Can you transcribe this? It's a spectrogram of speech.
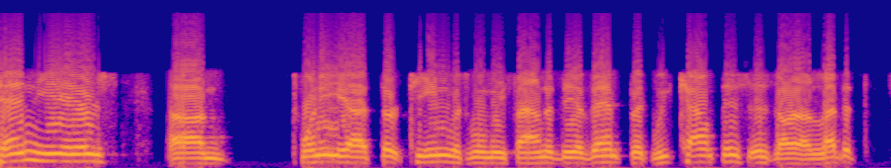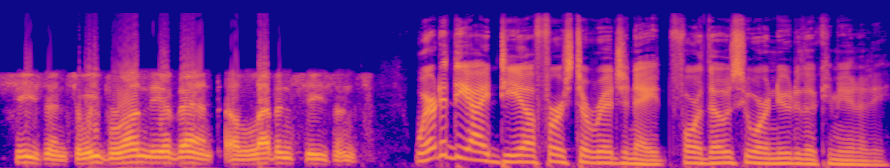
10 years um, 2013 was when we founded the event, but we count this as our 11th season. So we've run the event 11 seasons. Where did the idea first originate for those who are new to the community?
